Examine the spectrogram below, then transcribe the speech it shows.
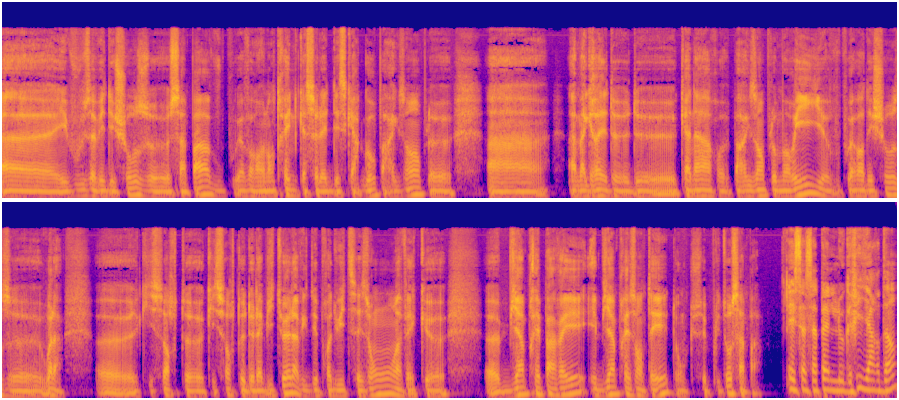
Euh, et vous avez des choses euh, sympas. Vous pouvez avoir en entrée une cassolette d'escargot, par exemple, euh, un, un magret de, de, canard, euh, par exemple, au morille. Vous pouvez avoir des choses, euh, voilà, euh, qui sortent, qui sortent de l'habituel, avec des produits de saison, avec bien préparés et bien présentés. Donc, c'est plutôt sympa. Et ça s'appelle le Grillardin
